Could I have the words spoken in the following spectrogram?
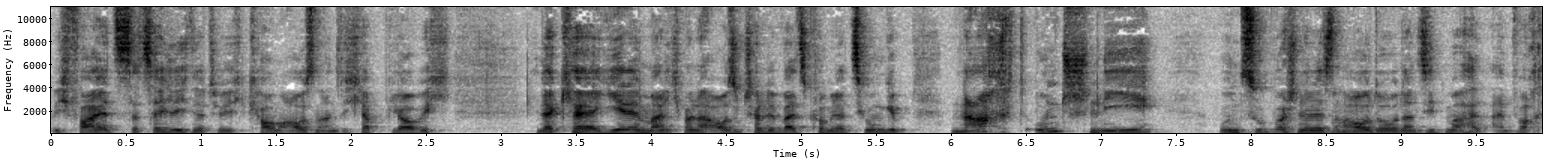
ich fahre jetzt tatsächlich natürlich kaum außen an. Ich habe, glaube ich, in der Karriere manchmal nach außen geschaltet, weil es Kombination gibt, Nacht und Schnee und superschnelles Mhm. Auto. Dann sieht man halt einfach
